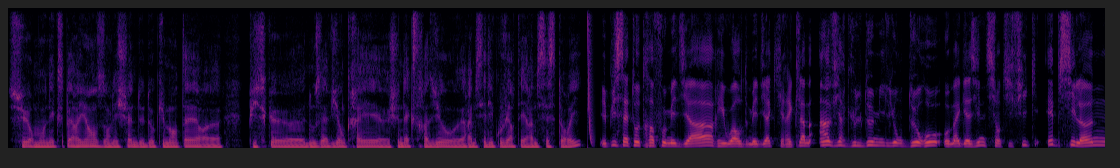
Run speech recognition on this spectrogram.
sur mon expérience dans les chaînes de documentaires, puisque nous avions créé chez Next Radio RMC Découverte et RMC Story. Et puis cette autre info média, Reworld Media, qui réclame 1,2 million d'euros au magazine scientifique Epsilon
